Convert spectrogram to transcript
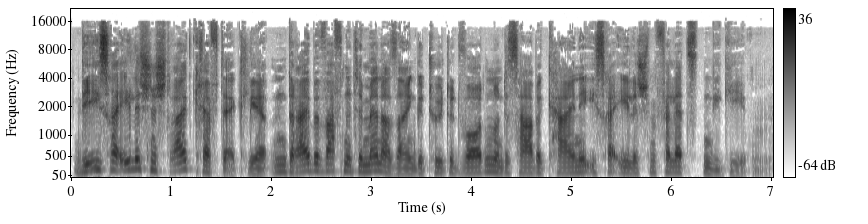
Die israelischen Streitkräfte erklärten, drei bewaffnete Männer seien getötet worden und es habe keine israelischen Verletzten gegeben.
